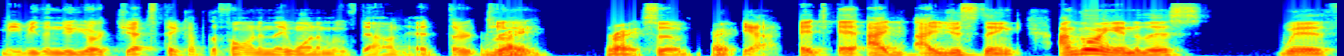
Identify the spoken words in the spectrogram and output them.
maybe the New York Jets pick up the phone and they want to move down at 13. Right. Right. So Right. yeah, it, it I I just think I'm going into this with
